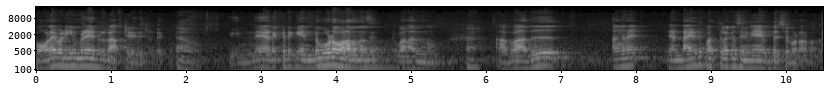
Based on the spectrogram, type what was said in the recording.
കോളേജ് പഠിക്കുമ്പോഴേ എന്റെ ഡ്രാഫ്റ്റ് എഴുതിയിട്ടുണ്ട്. പിന്നെ ഇടയ്ക്കിടയ്ക്ക് എന്റെ കൂടെ വളർന്ന വളരുന്നു വളർന്നു. അപ്പോൾ അത് അങ്ങനെ രണ്ടായിരത്തി പത്തിലൊക്കെ സിനിമയായി ഉദ്ദേശിച്ച പടമാണത്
